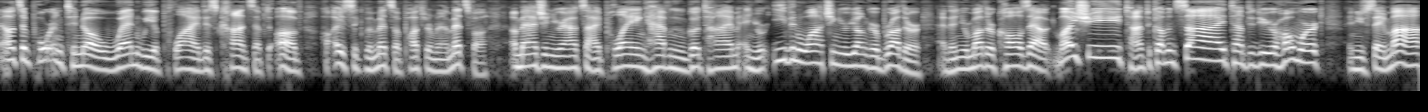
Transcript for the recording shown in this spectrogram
Now, it's important to know when we apply this concept of ha'isik b'mitzvah, patr mitzvah. Imagine you're outside playing, having a good time, and you're even watching your younger brother, and then your mother calls out, Maishi, time to come inside, time to do your homework, and you say, Ma,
